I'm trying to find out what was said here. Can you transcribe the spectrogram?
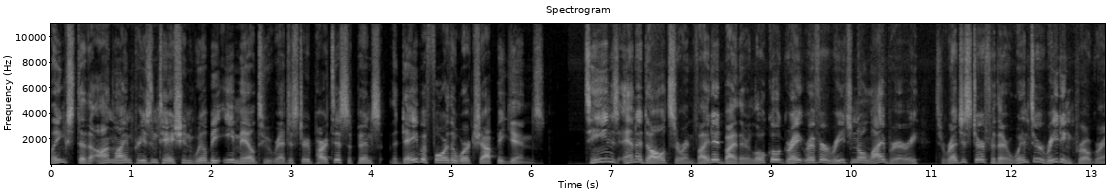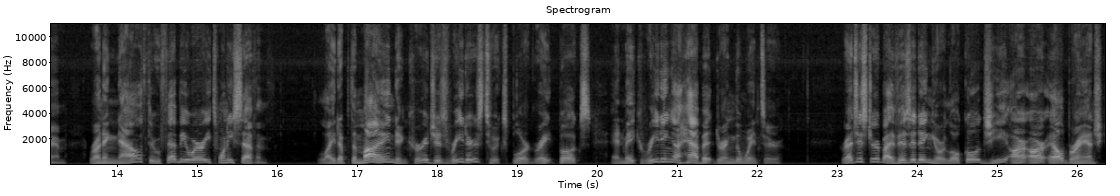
Links to the online presentation will be emailed to registered participants the day before the workshop begins. Teens and adults are invited by their local Great River Regional Library to register for their winter reading program, running now through February 27th. Light Up the Mind encourages readers to explore great books and make reading a habit during the winter. Register by visiting your local GRRL branch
